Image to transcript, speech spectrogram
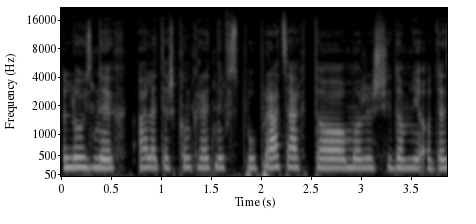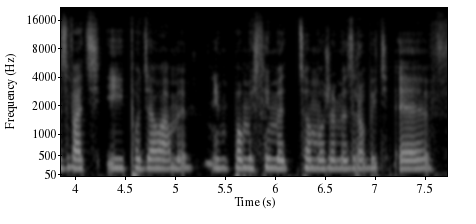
luźnych, ale też konkretnych współpracach, to możesz się do mnie odezwać i podziałamy i pomyślimy, co możemy zrobić e, w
